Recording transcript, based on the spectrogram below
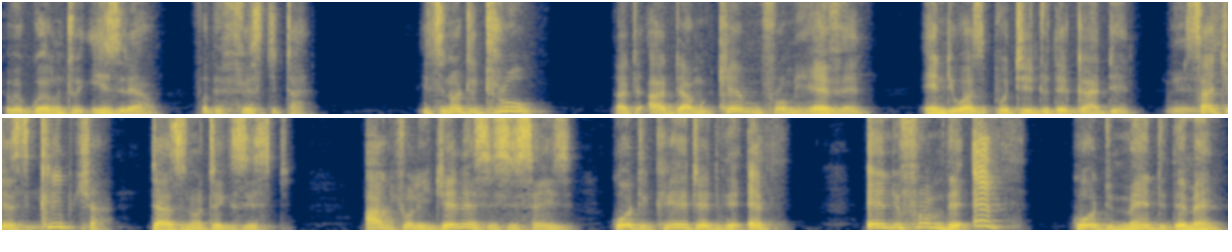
They were going to Israel for the first time. It's not true that Adam came from heaven and he was put into the garden. Yes. Such a scripture does not exist. Actually, Genesis says God created the earth, and from the earth, God made the man.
